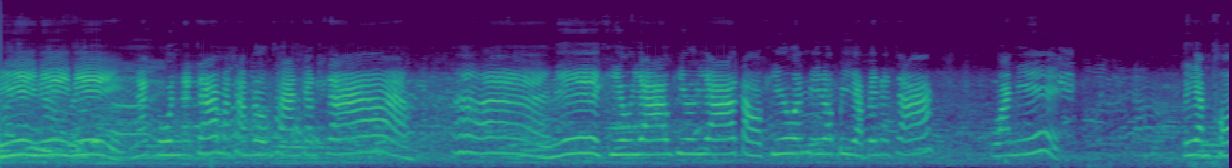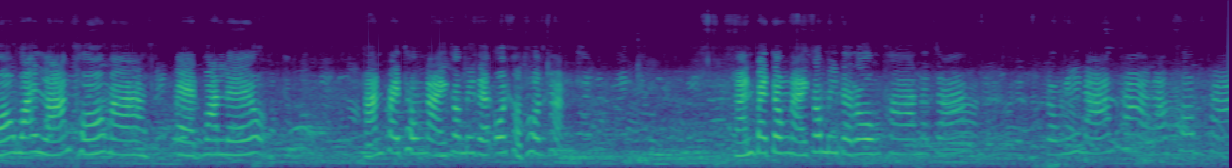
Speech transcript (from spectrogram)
นี่นี่นี่นักบุญนะจ๊ะมาทำโรงทานกันจ้า นี่คิวยาวคิวยาวต่อคิวมันมีระเบียบเลยนะจ๊ะ วันนี้ เตรียมท้องไว้ล้างท้องมาแปดวันแล้ว หันไปตรงไหนก็มีแต่โอ๊ยขอโทษค่ะ หันไปตรงไหนก็มีแต่โรงทานนะจ๊ะ ตรงนี้น้ำค่ะ น้ำส้มค่ะ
